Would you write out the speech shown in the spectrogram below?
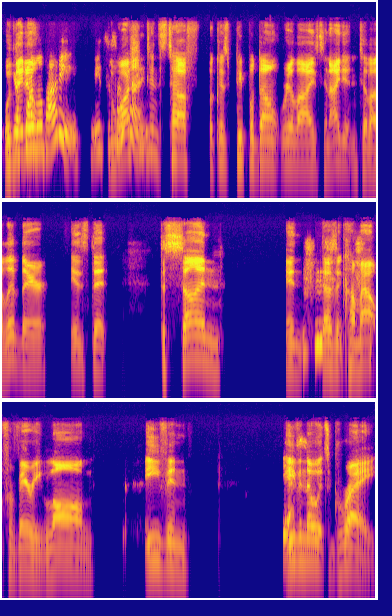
well, your they poor don't. little body needs the, the. Washington's tough because people don't realize, and I didn't until I lived there, is that the sun and doesn't come out for very long, even Yes. even though it's gray.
